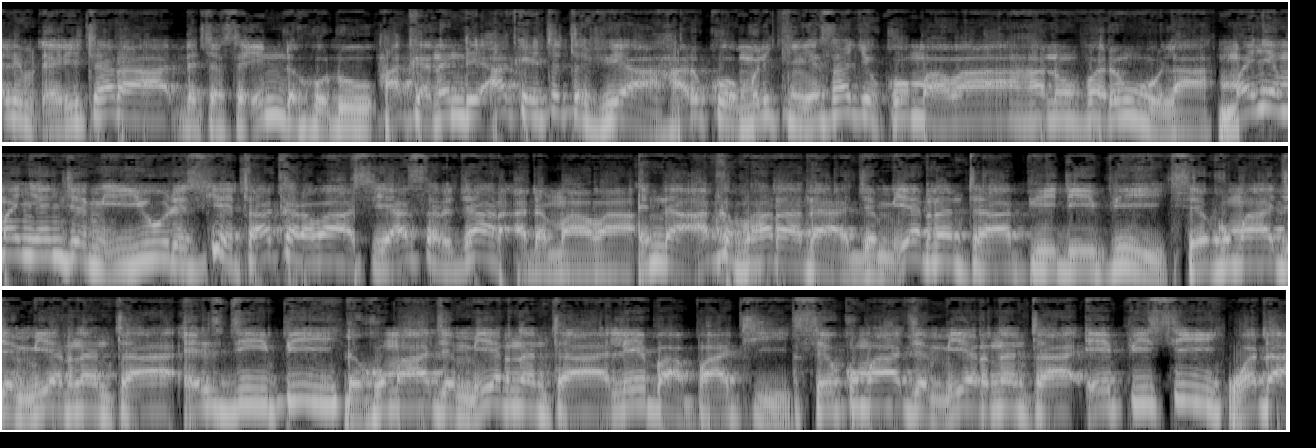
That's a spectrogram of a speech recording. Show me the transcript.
1994 haka nan dai aka yi ta tafiya har ko mulkin ya sake komawa hannun farin hula. Manya-manyan jam'iyyu da suke taka rawa a siyasar jihar adamawa inda aka fara da jam'iyyar nan ta pdp sai kuma jam'iyyar nan ta sdp da kuma jam'iyyar nan ta labour party sai kuma jam'iyyar nan ta apc wadda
